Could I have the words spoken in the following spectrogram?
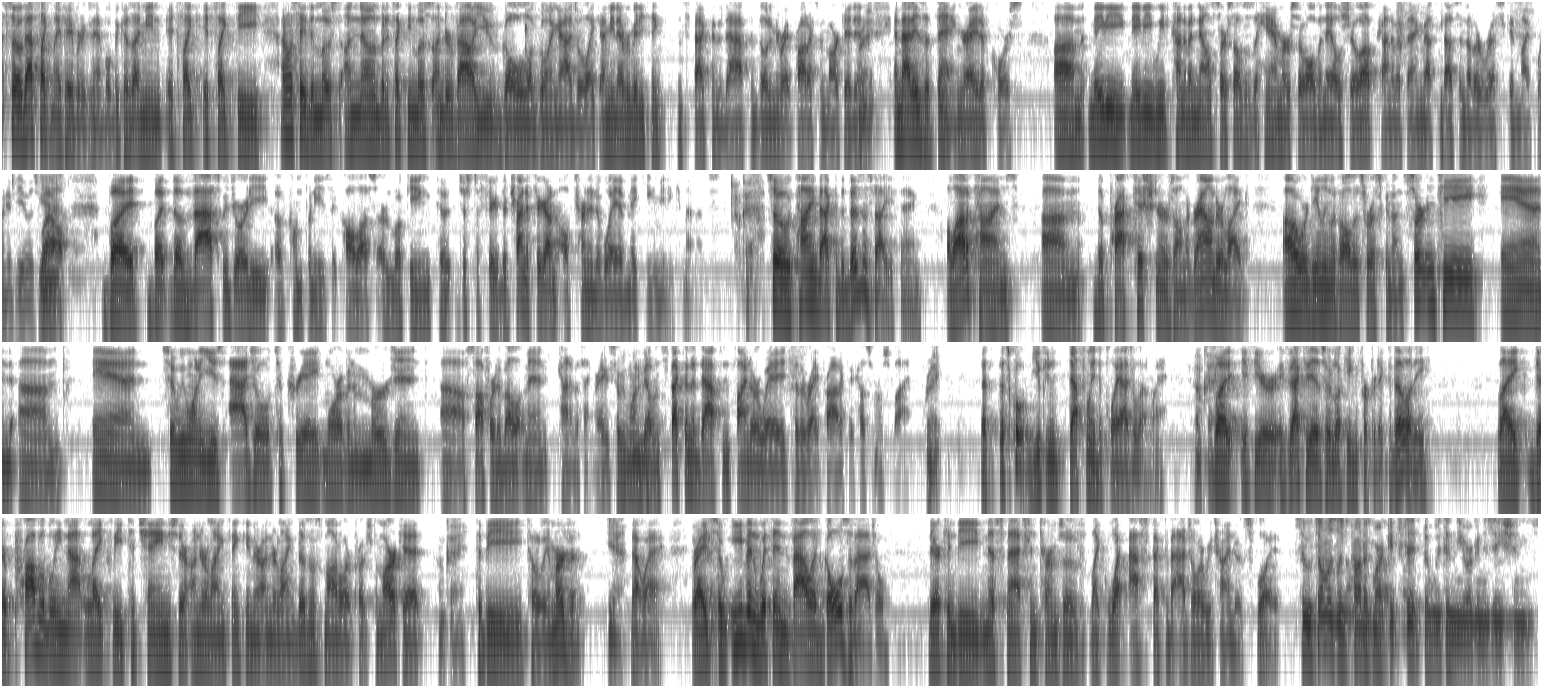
so that's like my favorite example because I mean it's like it's like the I don't want to say the most unknown, but it's like the most undervalued goal of going agile. Like I mean everybody thinks inspect and adapt and building the right products and market and right. and that is a thing, right? Of course. Um, maybe maybe we've kind of announced ourselves as a hammer so all the nails show up kind of a thing. That's that's another risk in my point of view as well. Yeah. But but the vast majority of companies that call us are looking to just to figure they're trying to figure out an alternative way of making meeting commitments. Okay. So tying back to the business value thing, a lot of times um, the practitioners on the ground are like, "Oh, we're dealing with all this risk and uncertainty, and um, and so we want to use Agile to create more of an emergent uh, software development kind of a thing, right? So we want to be mm-hmm. able to inspect and adapt and find our way to the right product that customers buy. Right. That's that's cool. You can definitely deploy Agile that way. Okay. But if your executives are looking for predictability, like they're probably not likely to change their underlying thinking, their underlying business model or approach to market okay. to be totally emergent. Yeah. That way. Right. Okay. So even within valid goals of Agile, there can be mismatch in terms of like what aspect of Agile are we trying to exploit. So it's almost like product market fit, but within the organization.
